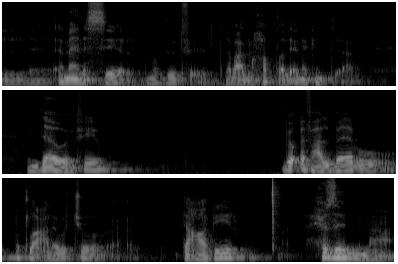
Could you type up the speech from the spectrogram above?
الأمان السير الموجود في تبع المحطة اللي أنا كنت مداوم فيه بيوقف على الباب وبطلع على وجهه تعابير حزن مع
